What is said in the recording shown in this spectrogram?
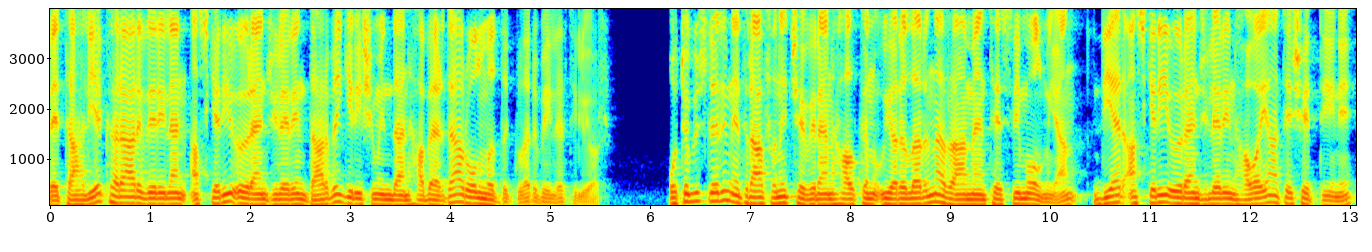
ve tahliye kararı verilen askeri öğrencilerin darbe girişiminden haberdar olmadıkları belirtiliyor. Otobüslerin etrafını çeviren halkın uyarılarına rağmen teslim olmayan, diğer askeri öğrencilerin havaya ateş ettiğini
